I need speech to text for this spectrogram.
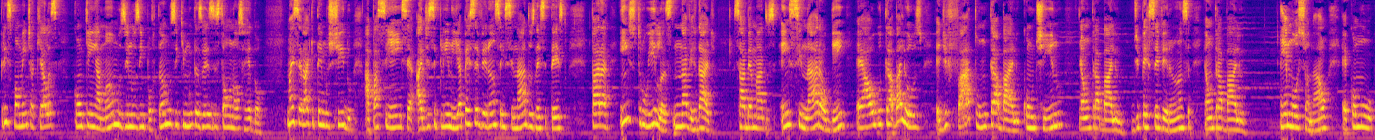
principalmente aquelas com quem amamos e nos importamos e que muitas vezes estão ao nosso redor. Mas será que temos tido a paciência, a disciplina e a perseverança ensinados nesse texto para instruí-las na verdade? Sabe, amados, ensinar alguém é algo trabalhoso, é de fato um trabalho contínuo, é um trabalho de perseverança, é um trabalho emocional, é como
